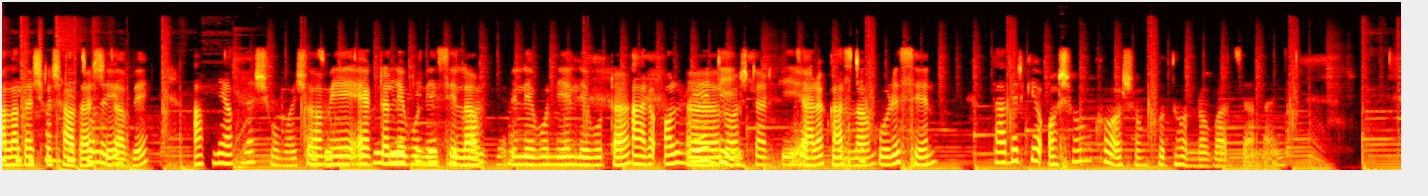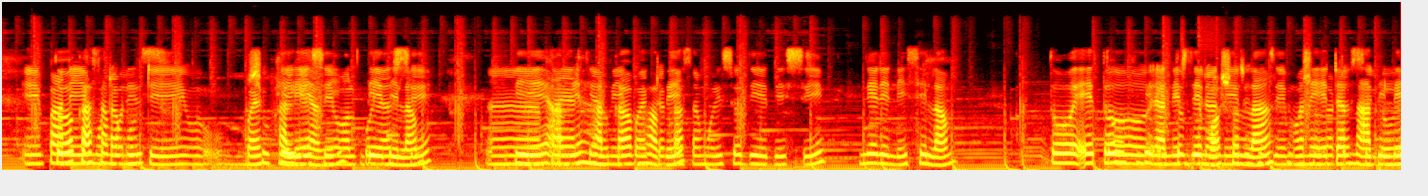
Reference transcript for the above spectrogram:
আলাদা একটা স্বাদ আসে। যাবে। আপনি আপনার সময় তো আমি একটা লেবু নিয়েছিলাম। লেবু নিয়ে লেবুটা আর অলরেডি আর কি যারা কাজটি করেছেন তাদেরকে অসংখ্য অসংখ্য ধন্যবাদ জানাই। এই পানি মোটামুটি শুকিয়ে গেছে অল্প দিয়ে দিলাম। দিয়ে আমি হালকা ভাবে কাঁচামরিচও দিয়ে দিছি। নেড়ে নিয়েছিলাম তো এত বিরিয়ানির যে মশলা মানে এটা না দিলে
